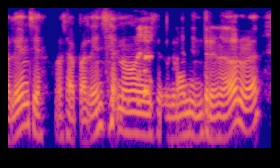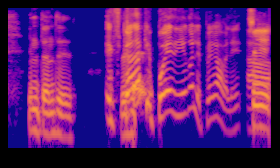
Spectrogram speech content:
Palencia, o sea, Palencia no es el gran entrenador, ¿verdad? Entonces, Es Pues, cada que puede, Diego le pega a, Valen- a Sí,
